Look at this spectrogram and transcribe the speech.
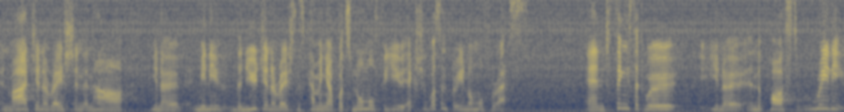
in my generation and how, you know, many the new generations coming up, what's normal for you actually wasn't very normal for us. And things that were, you know, in the past really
